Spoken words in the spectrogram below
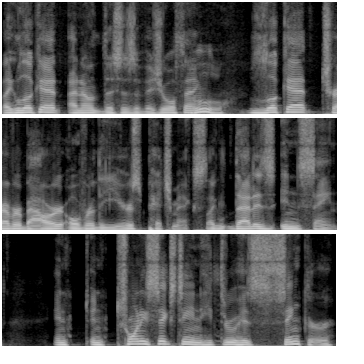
Like, look at. I know this is a visual thing. Ooh. Look at Trevor Bauer over the years pitch mix. Like that is insane. In in 2016, he threw his sinker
